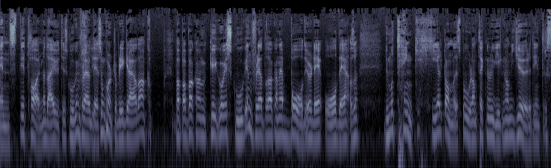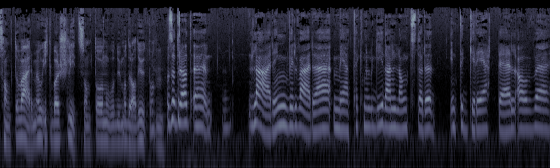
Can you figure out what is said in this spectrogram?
mens de tar med deg ut i skogen. For det er jo det som kommer til å bli greia da. Pappa, pappa kan ikke gå i skogen, for da kan jeg både gjøre det og det. altså du må tenke helt annerledes på hvordan teknologi kan gjøre det interessant å være med, og ikke bare slitsomt og noe du må dra de ut på. Mm. Og så tror jeg at eh, læring vil være med teknologi. Det er en langt større integrert del av eh,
